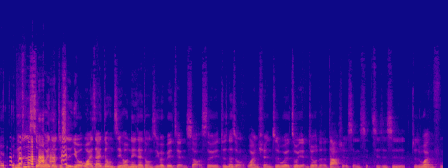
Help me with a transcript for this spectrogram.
点的。你们就是所谓的，就是有外在动机后内在动机会被减少，所以就是那种完全就是为了做研究的大学生，是其实是就是万夫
